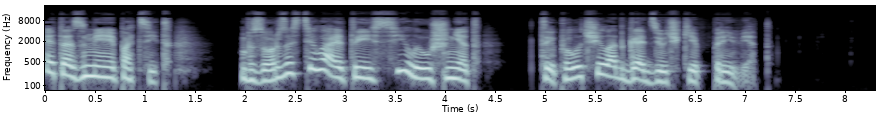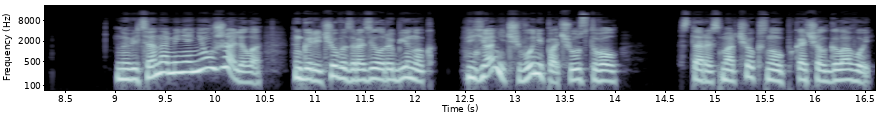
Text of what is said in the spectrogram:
это змеепатит. Взор застилает, и силы уж нет. Ты получил от гадючки привет. «Но ведь она меня не ужалила», — горячо возразил рыбьянок. «Я ничего не почувствовал». Старый сморчок снова покачал головой.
